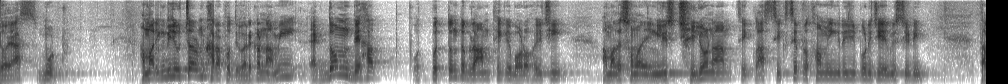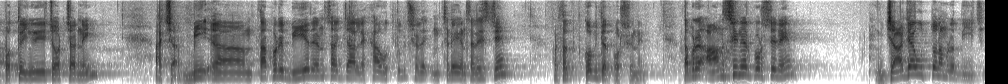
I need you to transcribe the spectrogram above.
জয়াস মুড আমার ইংরেজি উচ্চারণ খারাপ হতে পারে, কারণ আমি একদম দেহাত প্রত্যন্ত গ্রাম থেকে বড় হয়েছি। আমাদের সময় ইংলিশ ছিল না। সেই ক্লাস সিক্সে প্রথম ইংরেজি পড়েছি এবিসিডি তারপর তো ইংরেজি চর্চা নেই। আচ্ছা বি তারপরে বিয়ের অ্যান্সার যা লেখা উত্তর সেটা সেটাই অ্যান্সার এসেছে, অর্থাৎ কবিতার পোর্শনে তারপরে আনসিনের পোর্শনে যা যা উত্তর আমরা দিয়েছি,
